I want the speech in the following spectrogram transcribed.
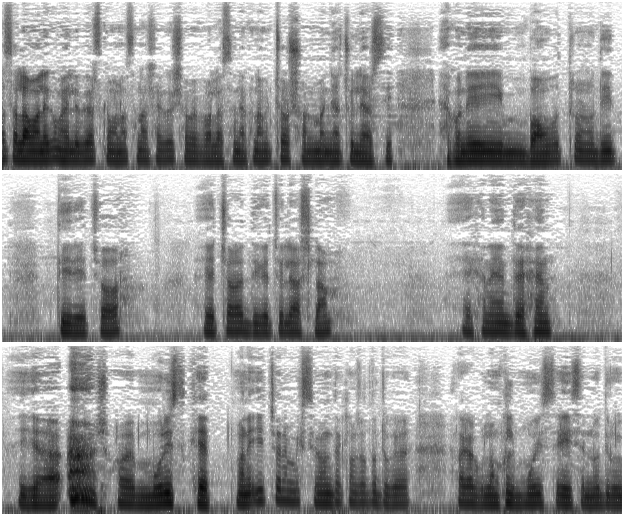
আসসালামু আলাইকুম, হ্যালো বিয়ার্স কেমন আছেন? আশা করি সবাই ভালো আছেন। এখন আমি চর সম্মানিয়া চলে আসছি। এখন এই ব্রহ্মপুত্র নদীর তীরে চর। এই চরের দিকে চলে আসলাম। এখানে দেখেন, ইয়া, সবাই মরিচ ক্ষেত। মানে এই চরে ম্যাক্সিমাম দেখলাম যতটুকু এলাকা ঘুরলাম, খালি মরিচ এই নদীর ওই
